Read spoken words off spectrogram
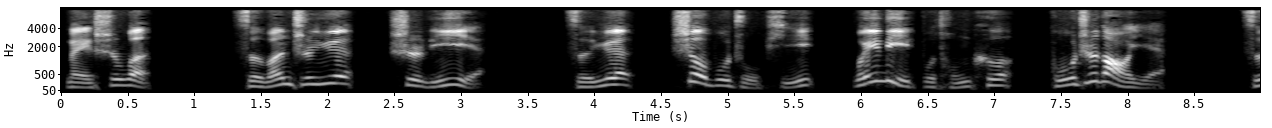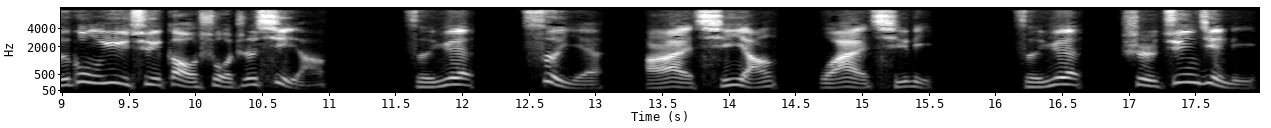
每师问。子闻之曰：“是礼也。”子曰：“射不主皮，为利不同科，古之道也。”子贡欲去告朔之细阳。子曰：“次也，尔爱其阳，我爱其礼。”子曰：“是君尽礼，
